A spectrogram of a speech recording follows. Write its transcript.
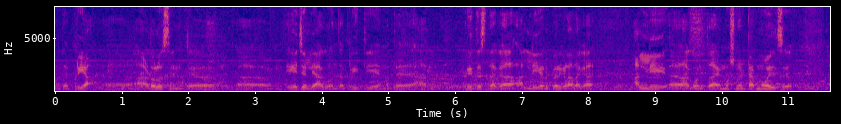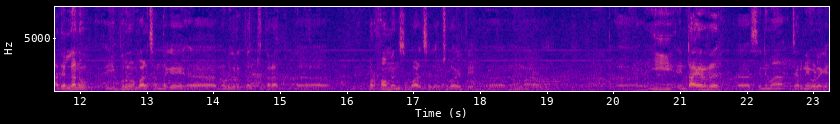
ಮತ್ತು ಪ್ರಿಯಾ ಅಡೋಲಸೆಂಟ್ ಏಜಲ್ಲಿ ಆಗುವಂಥ ಪ್ರೀತಿ, ಮತ್ತು ಆ ಪ್ರೀತಿಸಿದಾಗ, ಅಲ್ಲಿ ಏರುಪೇರುಗಳಾದಾಗ, ಅಲ್ಲಿ ಆಗುವಂಥ ಎಮೋಷ್ನಲ್ ಟರ್ಮೋಯಿಲ್ಸ್ ಅದೆಲ್ಲನೂ ಇಬ್ಬರೂ ಭಾಳ ಚೆಂದಾಗಿ ನೋಡುಗರಿಗೆ ತಲುಪಿಸ್ತಾರೆ. ಪರ್ಫಾರ್ಮೆನ್ಸ್ ಭಾಳ ಚಲೋ ಚಲೋ ಐತಿ. ನಮ್ಮ ಈ ಎಂಟೈರ್ ಸಿನಿಮಾ ಜರ್ನಿ ಒಳಗೆ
